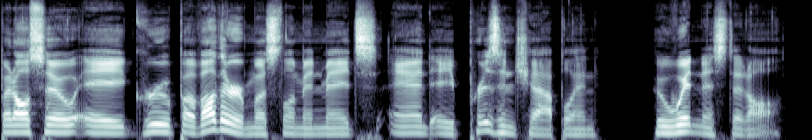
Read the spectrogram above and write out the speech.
but also a group of other Muslim inmates and a prison chaplain who witnessed it all.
